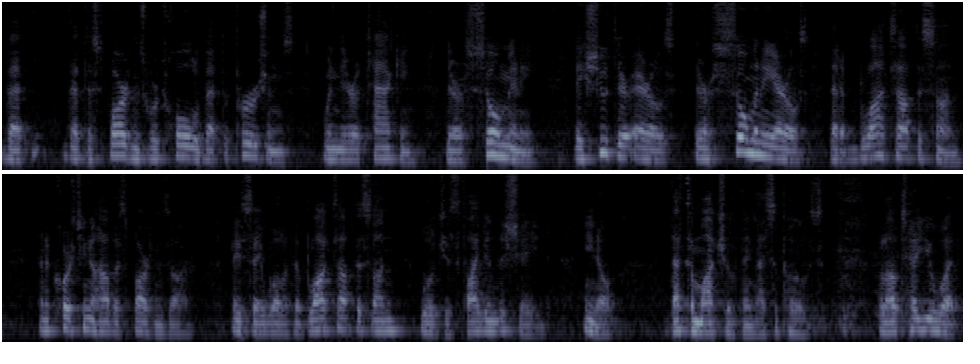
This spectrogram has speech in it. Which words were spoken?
that that the Spartans were told that the Persians, when they're attacking, there are so many. They shoot their arrows. There are so many arrows that it blots out the sun. And of course, you know how the Spartans are. They say, well, if it blots out the sun, we'll just fight in the shade. You know, that's a macho thing, I suppose. But I'll tell you what,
